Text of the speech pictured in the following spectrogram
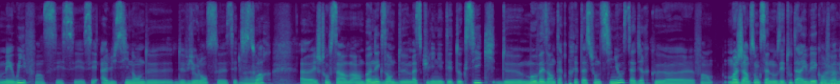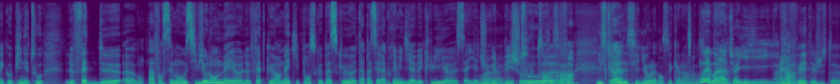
Mais oui, enfin, c'est hallucinant de, de, violence, euh, cette histoire. Euh, et je trouve que c'est un, bon exemple de masculinité toxique, de mauvaise interprétation de signaux. C'est-à-dire que, euh, enfin, moi, j'ai l'impression que ça nous est tout arrivé quand je vois mes copines et tout. Le fait de, bon, pas forcément aussi violent, mais le fait qu'un mec, il pense que parce que tu as passé l'après-midi avec lui, ça y est, tu veux le pécho. Tout le temps, quoi. Il se crée des signaux là dans ces cas-là. Hein, ouais, voilà, tu vois, il. T'as rien fait, t'es juste, euh,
